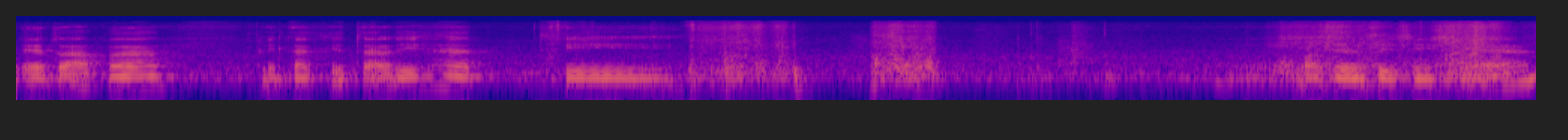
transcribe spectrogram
yaitu apa? Bila kita lihat di model bisnisnya,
